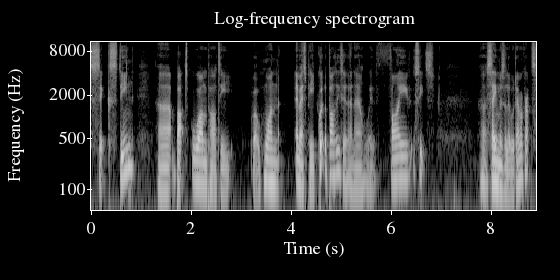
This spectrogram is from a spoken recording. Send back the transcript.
2016, uh, but one party, well, one MSP quit the party, so they're now with five seats, uh, same as the Liberal Democrats.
